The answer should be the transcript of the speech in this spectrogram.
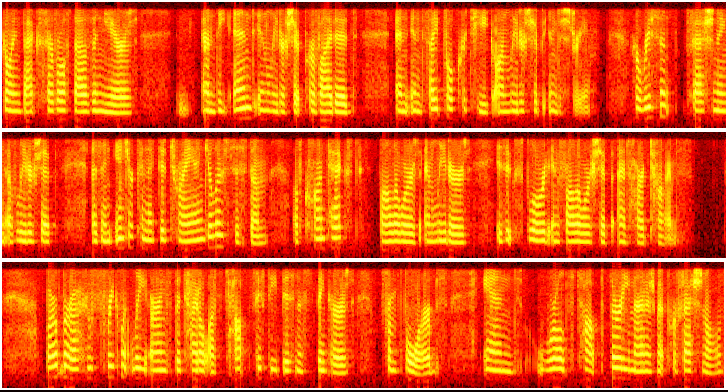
going back several thousand years and The End in Leadership provided an insightful critique on leadership industry. Her recent fashioning of leadership as an interconnected triangular system of context, followers, and leaders is explored in Followership and Hard Times. Barbara, who frequently earns the title of Top 50 Business Thinkers from Forbes and World's Top 30 Management Professionals,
